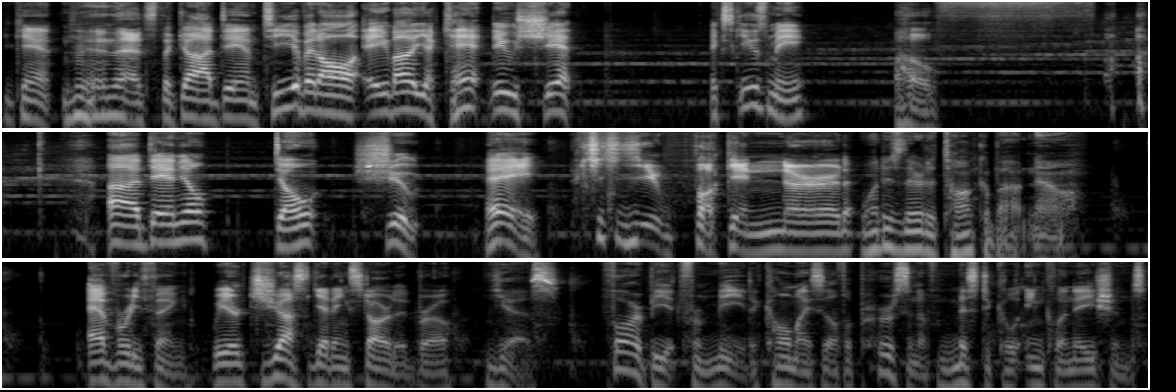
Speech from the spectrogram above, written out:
you can't. that's the goddamn tea of it all, Ava. You can't do shit. Excuse me. Oh, fuck. Uh, Daniel, don't shoot. Hey, you fucking nerd. What is there to talk about now? everything. We are just getting started, bro. Yes. Far be it from me to call myself a person of mystical inclinations.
